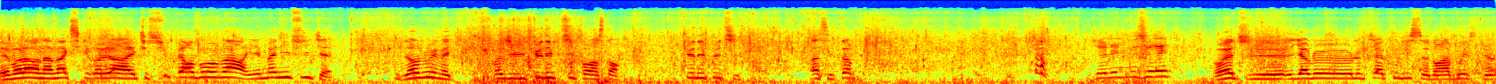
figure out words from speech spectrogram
Et voilà, on a Max qui revient avec ce super beau homard, il est magnifique. Bien joué mec. Moi j'ai vu que des petits pour l'instant. Que des petits. Ah c'est top. J'allais le mesurer. Ouais, il y a le, le petit à coulisses dans la bouée si tu veux.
